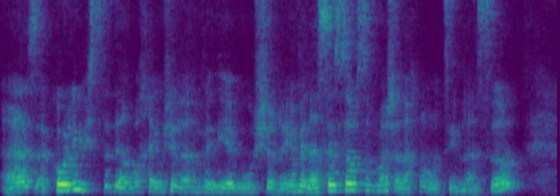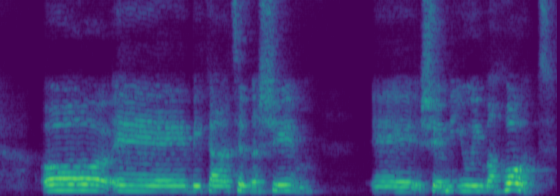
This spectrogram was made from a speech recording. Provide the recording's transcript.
אז הכל יסתדר בחיים שלנו ונהיה מאושרים, ונעשה סוף סוף מה שאנחנו רוצים לעשות. או אה, בעיקר אצל נשים, אה, שהן יהיו אימהות,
